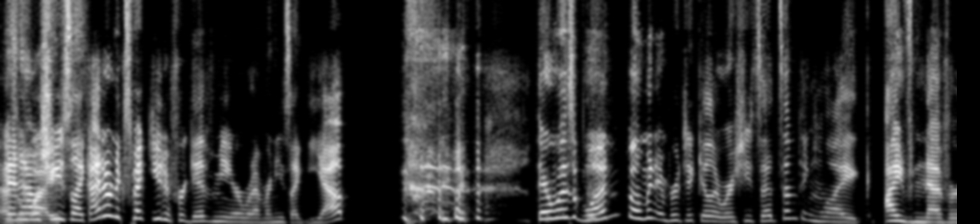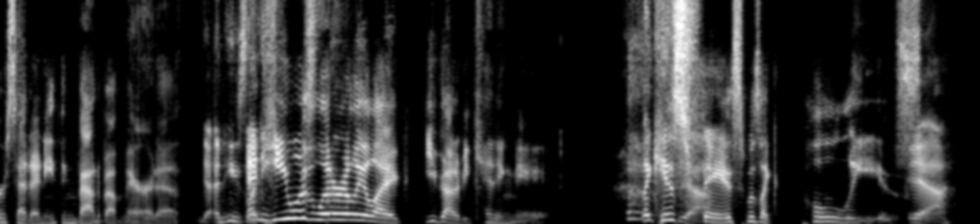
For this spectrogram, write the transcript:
and how she's like, I don't expect you to forgive me or whatever. And he's like, Yep. there was one moment in particular where she said something like, I've never said anything bad about Meredith. yeah, and he's like and he was literally like, You gotta be kidding me. Like his Yeah. face was like, Please. yeah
